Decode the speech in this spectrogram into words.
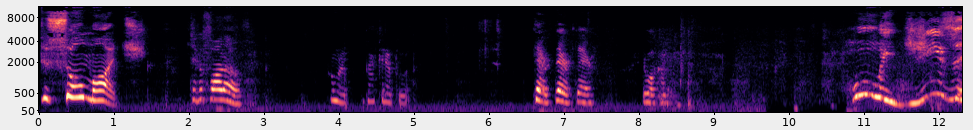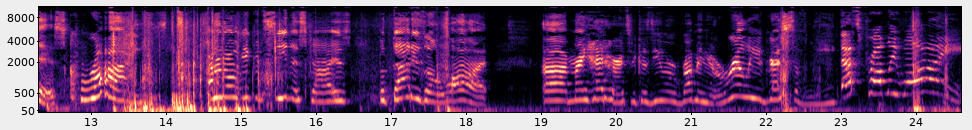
There's so much. Take a photo. Hold on, back it up a little. There, there, there. You're welcome. Holy Jesus Christ! I don't know if you can see this, guys, but that is a lot. Uh, my head hurts because you were rubbing it really aggressively. That's probably why!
